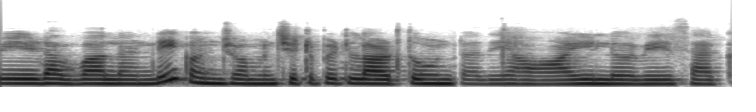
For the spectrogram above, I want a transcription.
వేడి అవ్వాలండి కొంచెం చిటపిటలాడుతూ ఉంటుంది ఆ ఆయిల్ వేసాక.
